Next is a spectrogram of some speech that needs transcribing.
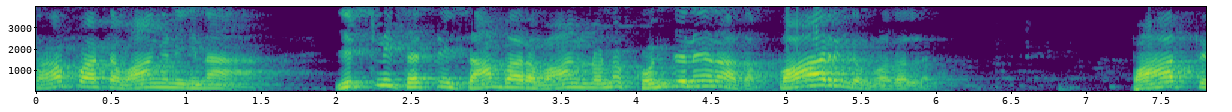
சாப்பாட்டை வாங்கினீங்கன்னா இட்லி சட்னி சாம்பாரை வாங்கினோன்னா கொஞ்ச நேரம் அதை பாருங்க முதல்ல. பார்த்து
